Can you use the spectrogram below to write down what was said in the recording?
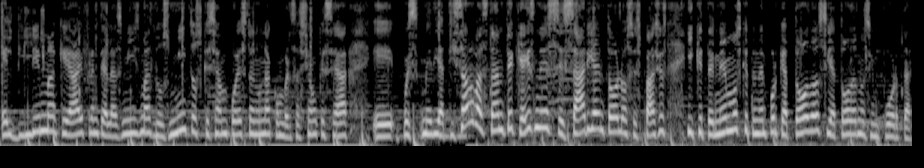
el dilema que hay frente a las mismas, los mitos que se han puesto en una conversación que se ha eh, pues mediatizado bastante, que es necesaria en todos los espacios y que tenemos que tener porque a todos y a todas nos importa.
